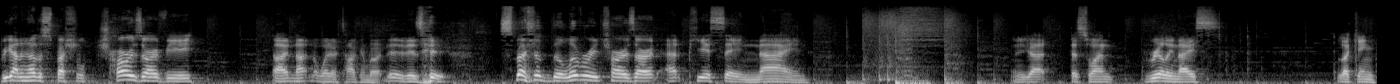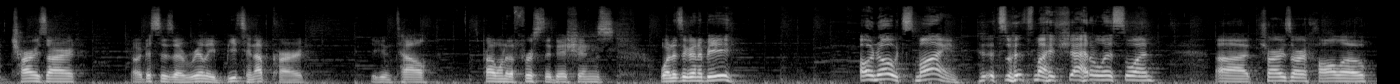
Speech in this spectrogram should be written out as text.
We got another special Charizard V. Uh, not know what I'm talking about. It is a special delivery Charizard at PSA 9. And you got this one, really nice looking Charizard. Oh, this is a really beaten up card. You can tell. It's probably one of the first editions. What is it gonna be? Oh no, it's mine. It's, it's my Shadowless one. Uh, Charizard Hollow.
